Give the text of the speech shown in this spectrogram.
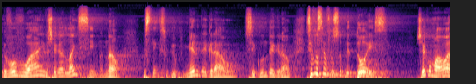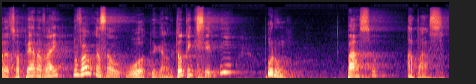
Eu vou voar e vou chegar lá em cima. Não. Você tem que subir o primeiro degrau, segundo degrau. Se você for subir dois, chega uma hora, sua perna vai, não vai alcançar o outro degrau. Então tem que ser um por um, passo a passo.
